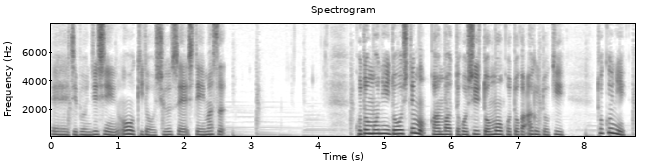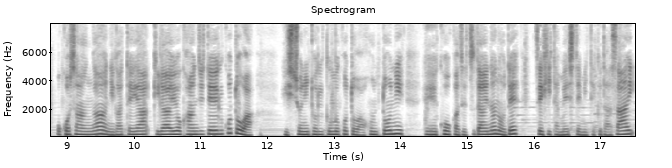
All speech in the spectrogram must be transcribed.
えー、自分自身を軌道修正しています。子供にどうしても頑張ってほしいと思うことがある時特にお子さんが苦手や嫌いを感じていることは一緒に取り組むことは本当に、えー、効果絶大なので是非試してみてください。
